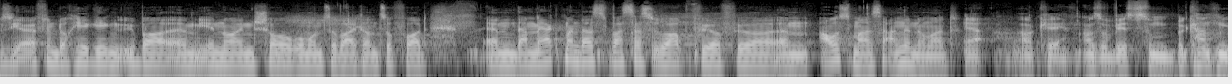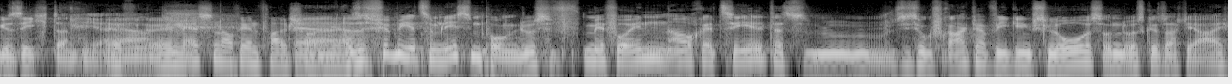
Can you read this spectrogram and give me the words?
sie eröffnen doch hier gegenüber ähm, ihr den neuen Showroom und so weiter und so fort. Ähm, da merkt man das, was das überhaupt für, für ähm, Ausmaße angenommen hat. Ja, okay. Also wirst zum bekannten Gesicht dann hier. Ja. In Essen auf jeden Fall schon. Äh, ja. Also es führt mich jetzt zum nächsten Punkt. Du hast mir vorhin auch erzählt, dass ich so gefragt habe, wie ging es los? Und du hast gesagt, ja, ich,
